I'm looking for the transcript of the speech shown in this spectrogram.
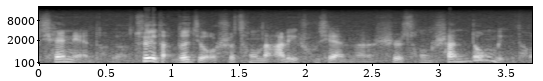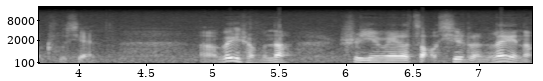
千年左右。最早的酒是从哪里出现呢？是从山洞里头出现的。啊，为什么呢？是因为呢，早期人类呢，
